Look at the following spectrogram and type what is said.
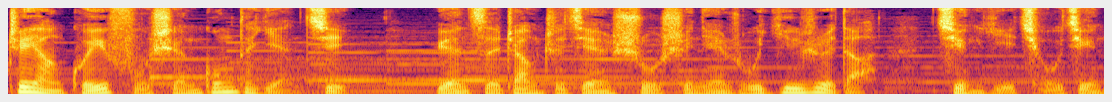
这样鬼斧神工的演技，源自张志坚数十年如一日的精益求精。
